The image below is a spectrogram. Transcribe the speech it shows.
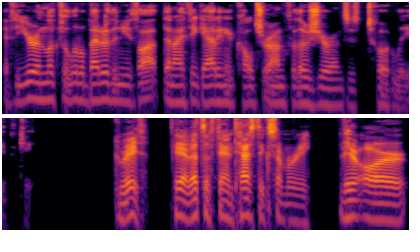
if the urine looked a little better than you thought, then I think adding a culture on for those urines is totally indicated. Great. Yeah, that's a fantastic summary. There are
